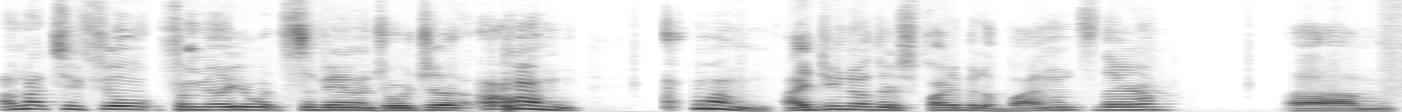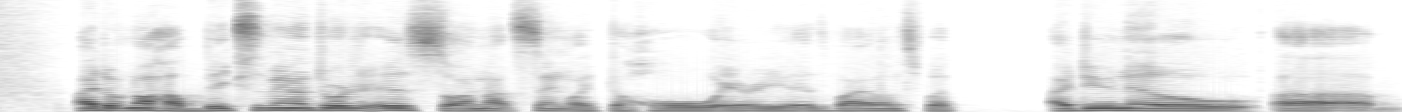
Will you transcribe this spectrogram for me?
I'm not too familiar with Savannah, Georgia. I do know there's quite a bit of violence there. Um, I don't know how big Savannah, Georgia is, so I'm not saying like the whole area is violence, but I do know um,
